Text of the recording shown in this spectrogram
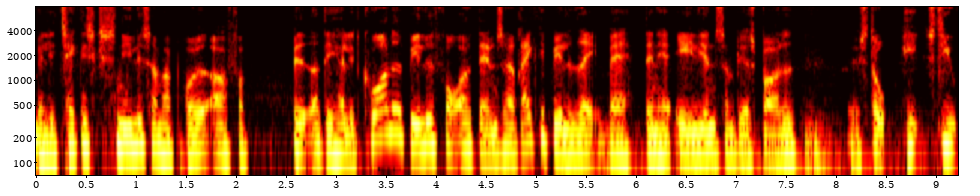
med lidt teknisk snille, som har prøvet at forbedre det her lidt kornede billede, for at danne sig et rigtigt billede af, hvad den her alien, som bliver spottet, øh, stod helt stiv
